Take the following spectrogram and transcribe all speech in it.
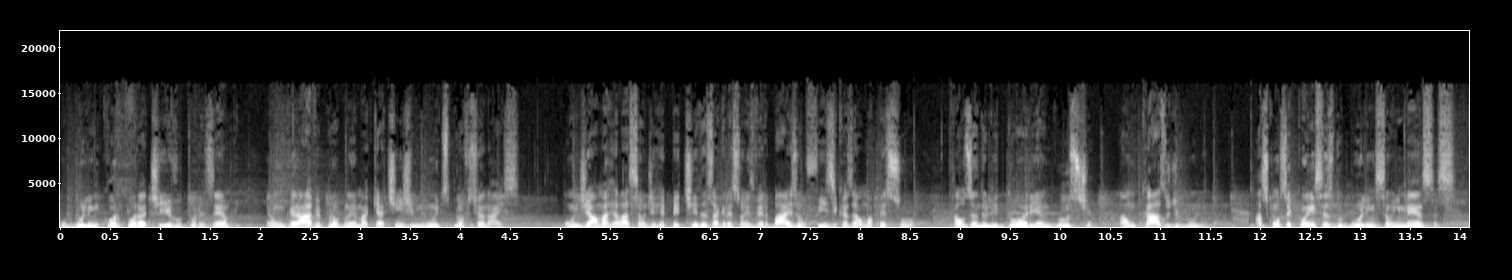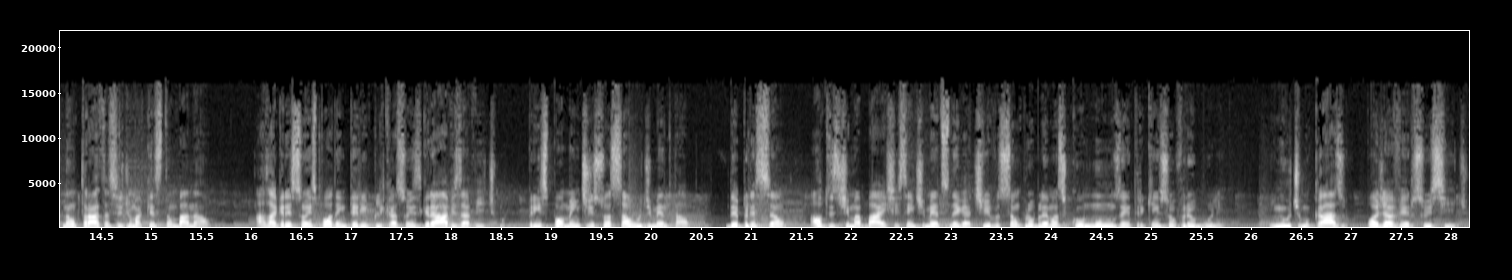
O bullying corporativo, por exemplo, é um grave problema que atinge muitos profissionais, onde há uma relação de repetidas agressões verbais ou físicas a uma pessoa, causando-lhe dor e angústia a um caso de bullying. As consequências do bullying são imensas, não trata-se de uma questão banal. As agressões podem ter implicações graves à vítima, principalmente em sua saúde mental. Depressão, autoestima baixa e sentimentos negativos são problemas comuns entre quem sofreu bullying. Em último caso, pode haver suicídio.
